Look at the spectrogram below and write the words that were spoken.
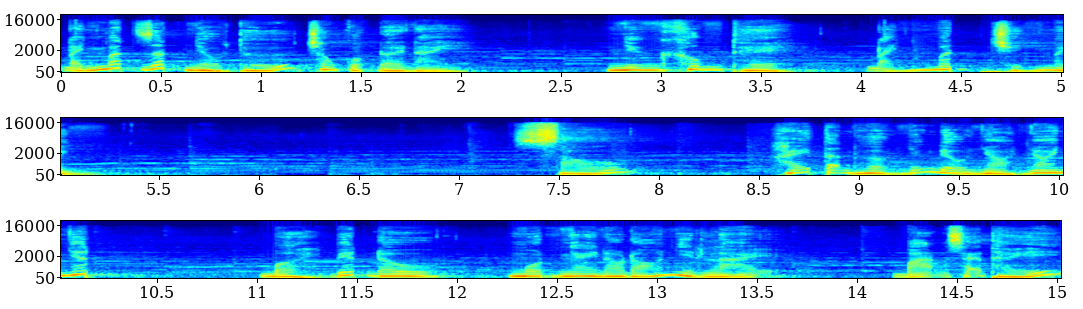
đánh mất rất nhiều thứ trong cuộc đời này, nhưng không thể đánh mất chính mình. 6. Hãy tận hưởng những điều nhỏ nhoi nhất, bởi biết đâu một ngày nào đó nhìn lại, bạn sẽ thấy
